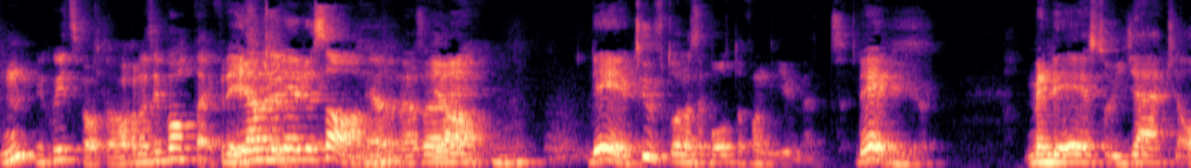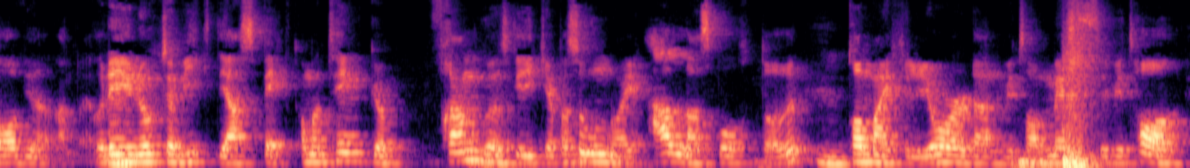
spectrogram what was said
Mm? Det är skitsvårt att hålla sig borta. För det är Ja, men det är det du sa. Ja. Alltså, Ja. det- det är tufft att hålla sig borta från gymmet. Det är det ju. Men det är så jäkla avgörande. Och det är ju också en viktig aspekt. Om man tänker framgångsrika personer i alla sporter. Mm. Ta Michael Jordan, vi tar Messi, vi tar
